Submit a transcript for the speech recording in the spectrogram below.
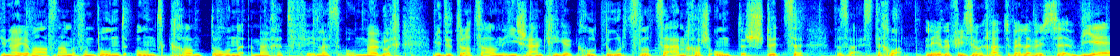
Die neuen Massnahmen vom Bund und Kanton machen vieles unmöglich. Wie du trotz allen Einschränkungen Kultur zu Luzern kannst unterstützen, das weiss der Juan. Liebe Fisu, ich wollte wissen, wie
